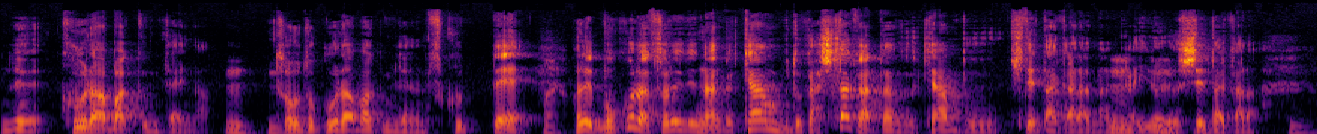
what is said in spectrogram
で、クーラーバッグみたいな、うんうんソフトクーラーバッグみたいなの作って、はいで僕らそれでなんかキャンプとかしたかったんですよ。キャンプ来てたから、なんかいろいろしてたから。うん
